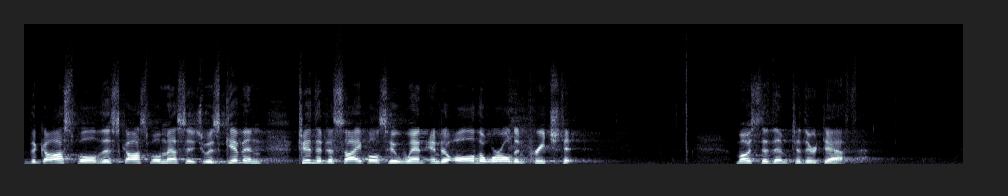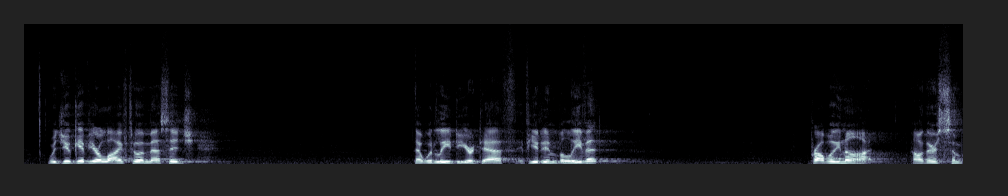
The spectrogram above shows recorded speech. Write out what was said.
the gospel, this gospel message was given to the disciples who went into all the world and preached it, most of them to their death. Would you give your life to a message that would lead to your death if you didn't believe it? Probably not. Oh, there's some,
